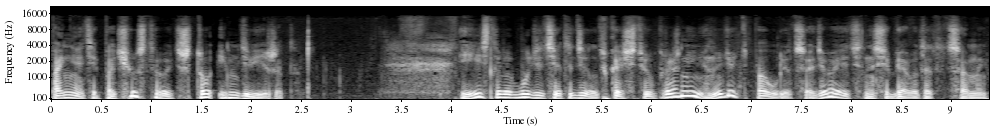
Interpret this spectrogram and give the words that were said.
понять и почувствовать, что им движет. И если вы будете это делать в качестве упражнения, ну, идете по улице, одеваете на себя вот этот самый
